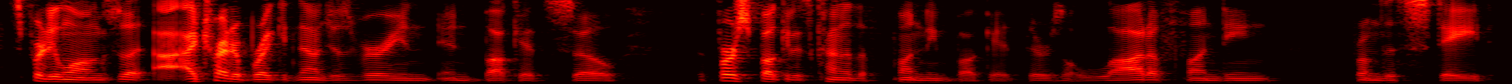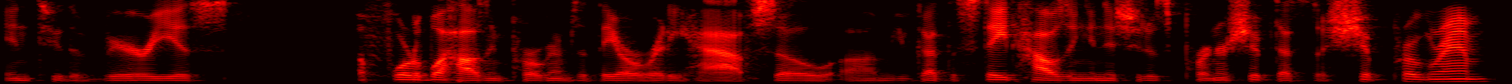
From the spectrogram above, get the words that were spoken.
it's pretty long. So I, I try to break it down just very in, in buckets. So the first bucket is kind of the funding bucket. There's a lot of funding from the state into the various affordable housing programs that they already have. So um, you've got the State Housing Initiatives Partnership, that's the SHIP program.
